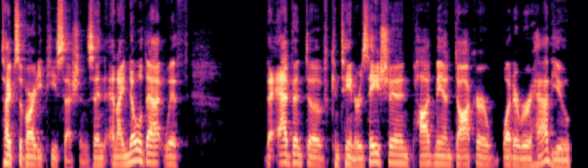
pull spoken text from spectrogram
types of RDP sessions. And and I know that with the advent of containerization, Podman, Docker, whatever have you,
